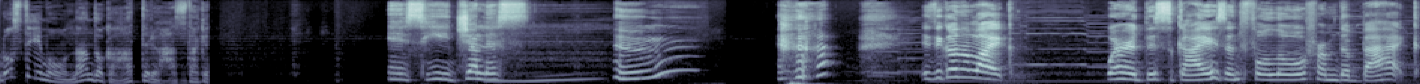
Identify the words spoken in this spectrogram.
ロスティも何度か会ってるはずだけど Is he jealous? Hmm? Is he gonna like wear a disguise and follow from the back?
